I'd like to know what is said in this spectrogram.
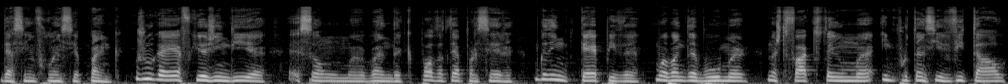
dessa influência punk. Os UHF que hoje em dia são uma banda que pode até parecer um bocadinho tépida, uma banda boomer, mas de facto tem uma importância vital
